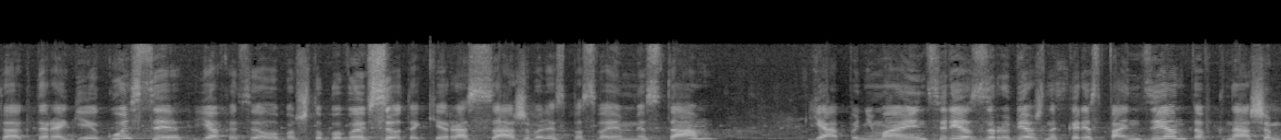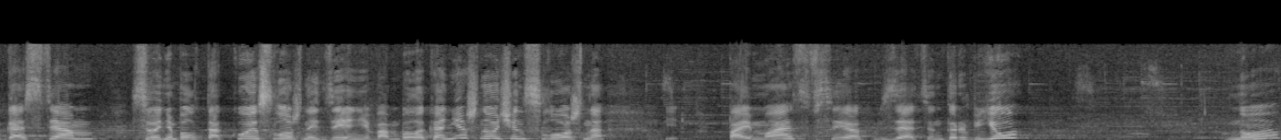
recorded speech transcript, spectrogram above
Так, дорогие гости, я хотела бы, чтобы вы все-таки рассаживались по своим местам. Я понимаю интерес зарубежных корреспондентов к нашим гостям. Сегодня был такой сложный день, и вам было, конечно, очень сложно поймать всех, взять интервью, но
